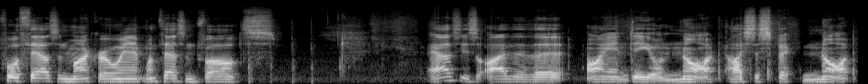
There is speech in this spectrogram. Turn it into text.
4000 microamp, 1000 volts. Ours is either the IND or not. I suspect not.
